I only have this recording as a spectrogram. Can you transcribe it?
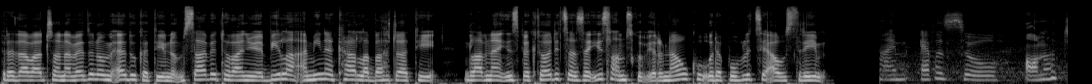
Predavač na navedenom edukativnom savjetovanju je bila Amina Karla Bahđati, glavna inspektorica za islamsku vjeronauku u Republici Austriji. I'm ever so honored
